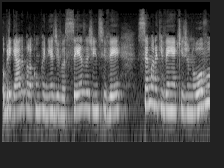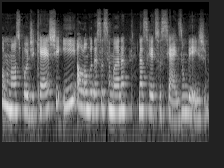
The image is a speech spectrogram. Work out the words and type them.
Obrigada pela companhia de vocês. A gente se vê semana que vem aqui de novo no nosso podcast e ao longo dessa semana nas redes sociais. Um beijo.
